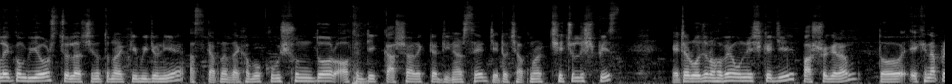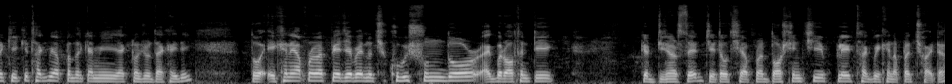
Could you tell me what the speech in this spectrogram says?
আলাইকুম ভিউয়ার্স, চলে আসছি নতুন একটি ভিডিও নিয়ে। আজকে আপনার দেখাবো খুব সুন্দর অথেন্টিক কাঁসার একটা ডিনার সেট যেটা হচ্ছে আপনার ছেচল্লিশ পিস এটার ওজন হবে উনিশ কেজি, পাঁচশো গ্রাম। তো এখানে আপনার কী কী থাকবে আপনাদেরকে আমি এক নজর দেখাই দিই। তো এখানে আপনারা পেয়ে যাবেন হচ্ছে খুবই সুন্দর একবার অথেন্টিক একটা ডিনার সেট যেটা হচ্ছে আপনার দশ ইঞ্চি প্লেট থাকবে এখানে আপনার ছয়টা।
